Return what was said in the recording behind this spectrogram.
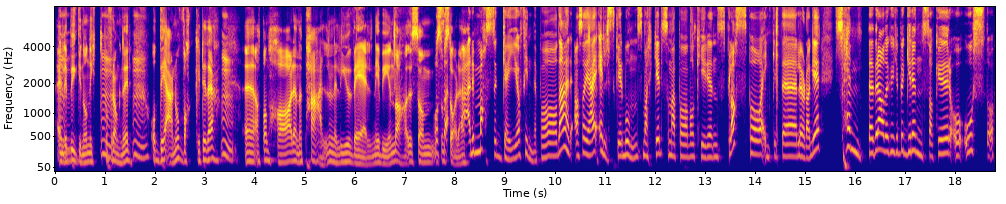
eller Mm. bygge noe nytt på Mm. Frogner. Mm. Og det er noe vakkert i det. Eh, At man har denne perlen, eller juvelen i byen, da, som, som står der. er det masse gøy å finne på der. Altså, jeg elsker Bondens marked, som er på Valkyriens plass på enkelte lørdager. Kjempebra! Du kan kjøpe grønnsaker og ost og,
